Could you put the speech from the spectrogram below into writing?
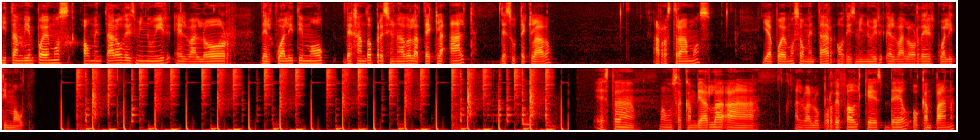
Y también podemos aumentar o disminuir el valor del Quality Mode dejando presionado la tecla Alt de su teclado. Arrastramos y ya podemos aumentar o disminuir el valor del Quality Mode. Esta vamos a cambiarla a, al valor por default que es bell o campana.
